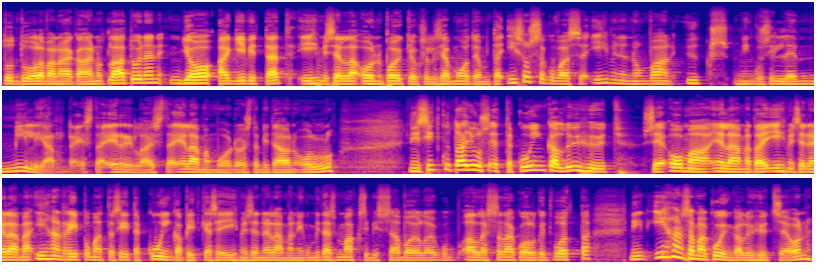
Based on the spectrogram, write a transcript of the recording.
tuntuu olevan aika ainutlaatuinen. Joo, I give it that, ihmisellä on poikkeuksellisia muotoja, mutta isossa kuvassa ihminen on vain yksi niin kuin sille miljardeista erilaisista elämänmuodoista, mitä on ollut niin sitten kun tajus, että kuinka lyhyt se oma elämä tai ihmisen elämä, ihan riippumatta siitä, kuinka pitkä se ihmisen elämä, niin kuin mitä se maksimissaan voi olla joku alle 130 vuotta, niin ihan sama kuinka lyhyt se on,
